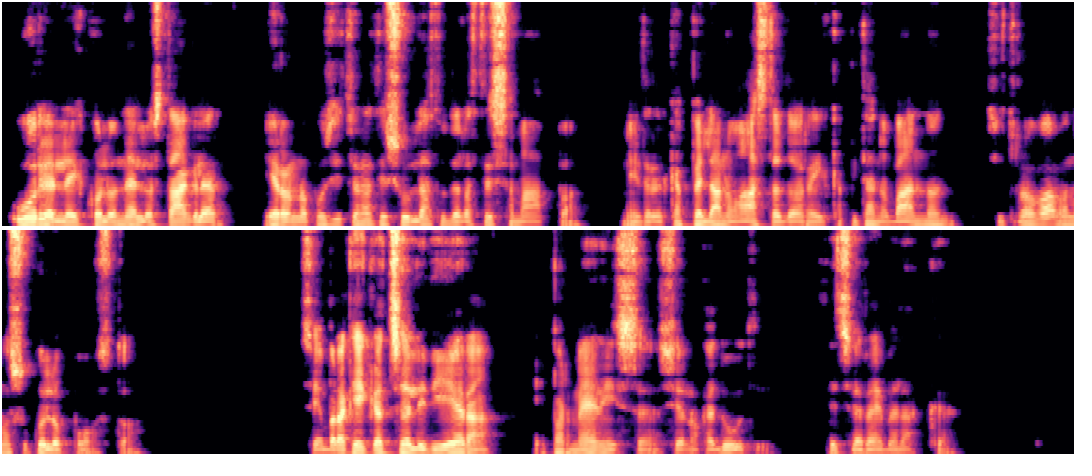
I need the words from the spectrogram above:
Uriel e il colonnello Stagler erano posizionati sul lato della stessa mappa, mentre il cappellano Astador e il capitano Bannon si trovavano su quello opposto. Sembra che i cancelli di Era e Parmenis siano caduti, fece Rebelak.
